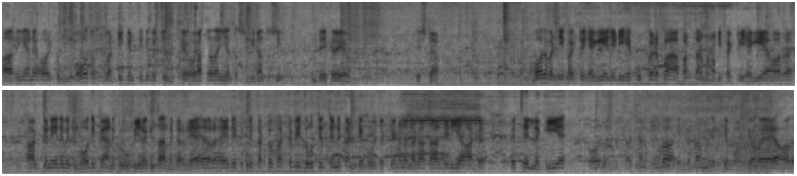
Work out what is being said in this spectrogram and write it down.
ਆ ਰਹੀਆਂ ਨੇ ਔਰ ਇੱਕ ਬਹੁਤ ਵੱਡੀ ਗਿਣਤੀ ਦੇ ਵਿੱਚ ਲਿਖੇ ਹੋਏ ਪਾਤੜਾਂ ਦੀਆਂ ਤਸਵੀਰਾਂ ਤੁਸੀਂ ਦੇਖ ਰਹੇ ਹੋ। ਇਸ ਟਾਈਮ ਬਹੁਤ ਵੱਡੀ ਫੈਕਟਰੀ ਹੈਗੀ ਹੈ ਜਿਹੜੀ ਇਹ ਕੁੱਕਰ ਭਾ ਬਰਤਨ ਬਣਾਉਣ ਦੀ ਫੈਕਟਰੀ ਹੈਗੀ ਹੈ ਔਰ ਅੱਗ ਨੇ ਇਹਦੇ ਵਿੱਚ ਬਹੁਤ ਹੀ ਭਿਆਨਕ ਰੂਪ ਜਿਹੜਾ ਕਿ ਧਾਰਨ ਕਰ ਲਿਆ ਹੈ ਔਰ ਇਹਦੇ ਵਿੱਚ ਘੱਟੋ ਘੱਟ ਵੀ 2-3 ਘੰਟੇ ਹੋ ਚੁੱਕੇ ਹਨ। ਲਗਾਤਾਰ ਜਿਹੜੀ ਹੈ ਅੱਗ ਇੱਥੇ ਲੱਗੀ ਹੈ ਔਰ ਪ੍ਰਸ਼ਾਸਨ ਪੂਰਾ ਇੱਕਦਮ ਇੱਥੇ ਪਹੁੰਚਿਆ ਹੋਇਆ ਹੈ ਔਰ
